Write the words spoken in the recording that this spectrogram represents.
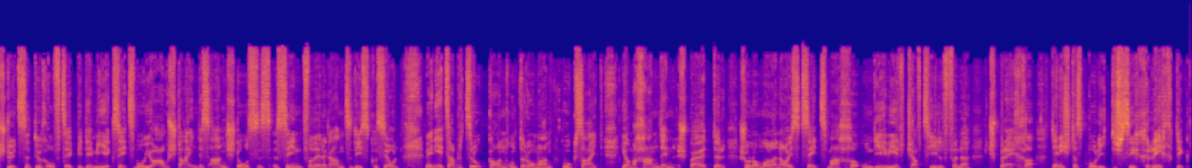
gestützt natürlich auf das Epidemiegesetz, wo ja auch Stein des Anstoßes sind von dieser ganzen Diskussion. Wenn ich jetzt aber zurückgehe und der Roman Hug sagt, ja, man kann dann später schon noch mal ein neues Gesetz machen, um die Wirtschaftshilfen zu sprechen, dann ist das politisch sicher richtig.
